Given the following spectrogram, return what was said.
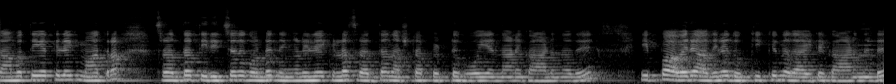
സാമ്പത്തികത്തിലേക്ക് മാത്രം ശ്രദ്ധ തിരിച്ചത് കൊണ്ട് നിങ്ങളിലേക്കുള്ള ശ്രദ്ധ നഷ്ടപ്പെട്ടു പോയി എന്നാണ് കാണുന്നത്. ഇപ്പോൾ അവർ അതിനെ ദുഃഖിക്കുന്നതായിട്ട് കാണുന്നുണ്ട്.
